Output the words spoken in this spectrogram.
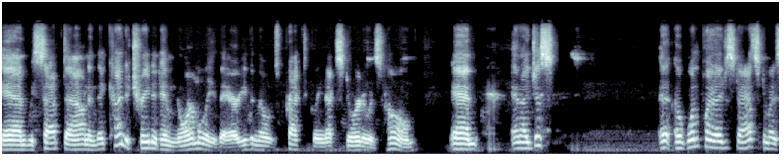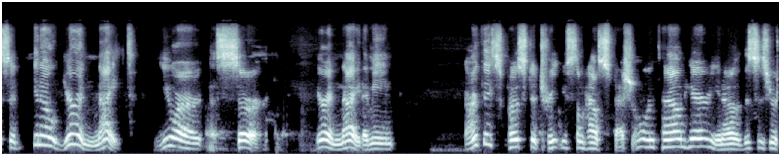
and we sat down and they kind of treated him normally there, even though it was practically next door to his home. And and I just at, at one point I just asked him, I said, you know, you're a knight you are a sir. You're a knight. I mean, aren't they supposed to treat you somehow special in town here? You know, this is your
